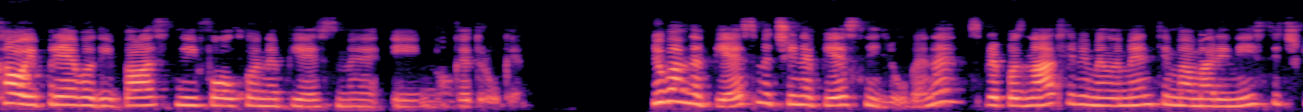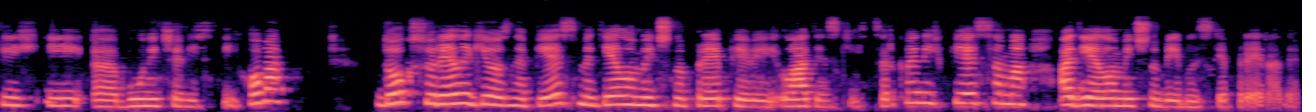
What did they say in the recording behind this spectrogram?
kao i prijevodi basni, folklorne pjesme i mnoge druge. Ljubavne pjesme čine pjesni ljubene s prepoznatljivim elementima marinističkih i e, buničevih stihova, dok su religiozne pjesme djelomično prepjevi latinskih crkvenih pjesama, a djelomično biblijske prerade.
